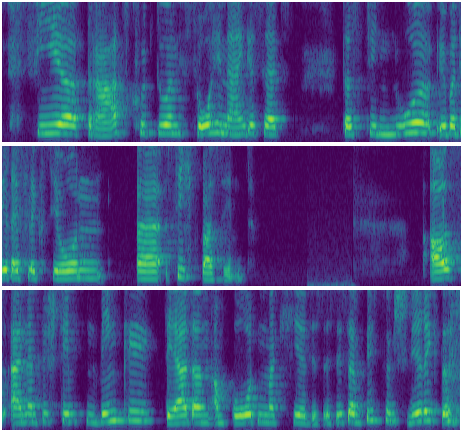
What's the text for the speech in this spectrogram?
vier Drahtskulpturen so hineingesetzt, dass die nur über die Reflexion äh, sichtbar sind. Aus einem bestimmten Winkel, der dann am Boden markiert ist. Es ist ein bisschen schwierig, das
